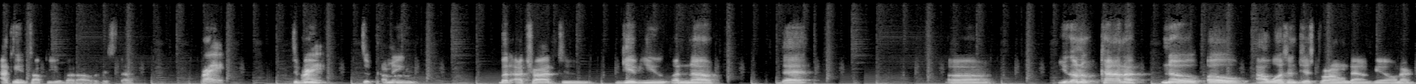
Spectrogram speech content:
I can't talk to you about all of this stuff. right To be, Right. to, I mean, but I tried to give you enough that uh, you're gonna kind of know. Oh, I wasn't just thrown down here on earth.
